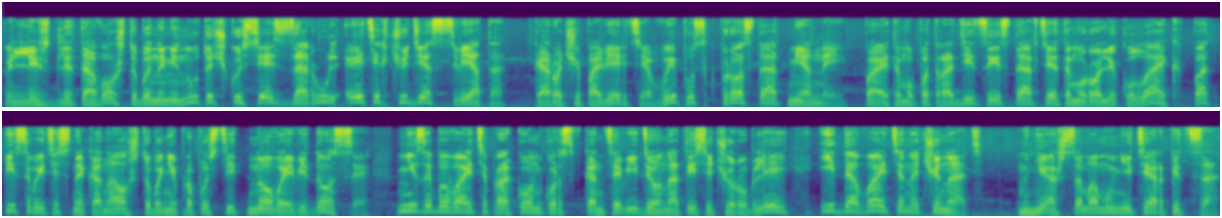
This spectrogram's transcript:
Лишь для того, чтобы на минуточку сесть за руль этих чудес света. Короче, поверьте, выпуск просто отменный. Поэтому по традиции ставьте этому ролику лайк, подписывайтесь на канал, чтобы не пропустить новые видосы, не забывайте про конкурс в конце видео на 1000 рублей и давайте начинать. Мне аж самому не терпится.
